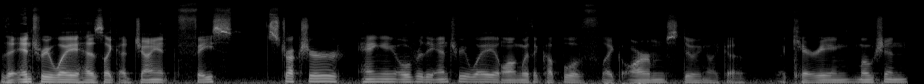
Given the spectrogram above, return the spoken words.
the entryway has like a giant face structure hanging over the entryway, along with a couple of like arms doing like a, a carrying motion.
